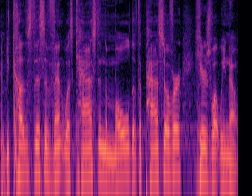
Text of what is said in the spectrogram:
And because this event was cast in the mold of the Passover, here's what we know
